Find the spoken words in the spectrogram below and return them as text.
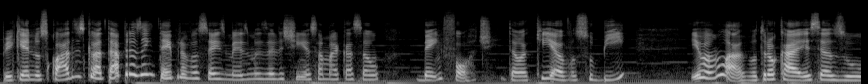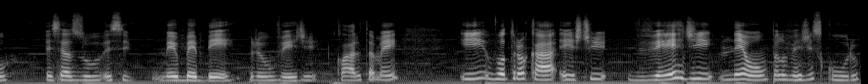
Porque nos quadros que eu até apresentei para vocês mesmos, eles tinham essa marcação bem forte. Então aqui, ó, eu vou subir e vamos lá. Vou trocar esse azul, esse azul, esse meio bebê para um verde claro também. E vou trocar este verde neon pelo verde escuro.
